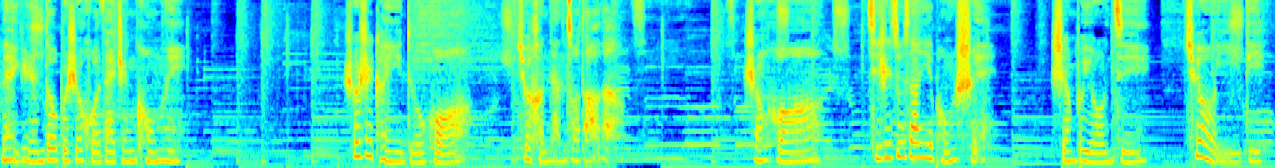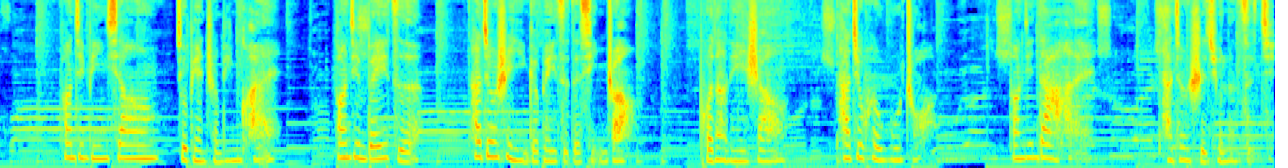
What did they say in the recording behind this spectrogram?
每个人都不是活在真空里。说是可以独活。是很难做到的。生活其实就像一盆水，身不由己，却有余地。放进冰箱就变成冰块，放进杯子，它就是一个杯子的形状。泼到地上，它就会污浊；放进大海，它就失去了自己。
